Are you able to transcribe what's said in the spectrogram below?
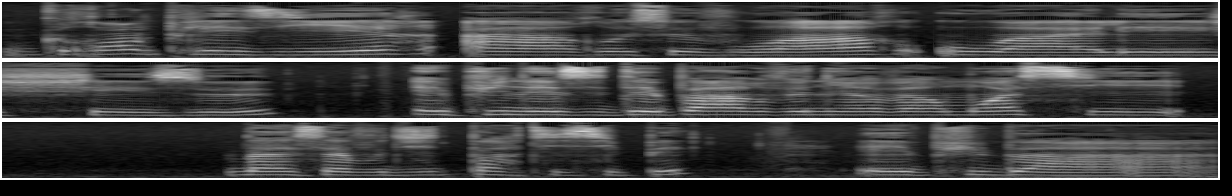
grand plaisir à recevoir ou à aller chez eux. Et puis n'hésitez pas à revenir vers moi si bah, ça vous dit de participer. Et puis bah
